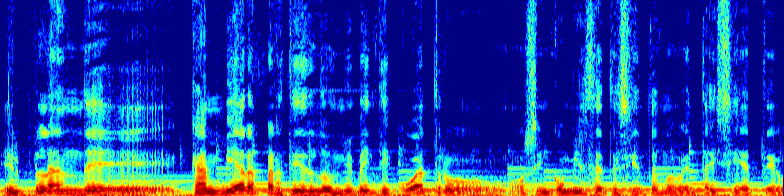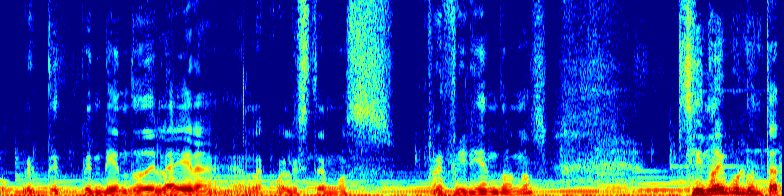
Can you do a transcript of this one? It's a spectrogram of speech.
el plan de cambiar a partir del 2024 o 5797, o dependiendo de la era a la cual estemos refiriéndonos, si no hay voluntad,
